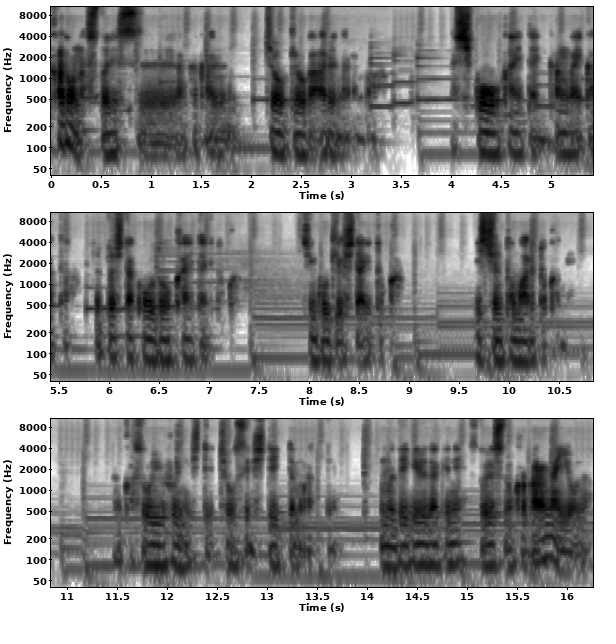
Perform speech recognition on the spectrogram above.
過度なストレスがかかる状況があるならば、思考を変えたり考え方、ちょっとした行動を変えたりとか、深呼吸したりとか、一瞬止まるとかね。なんかそういう風にして調整していってもらって、まあ、できるだけね、ストレスのかからないような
